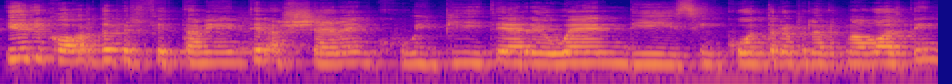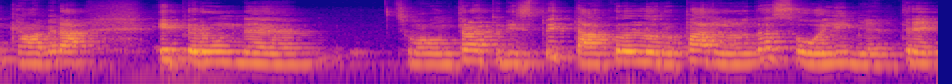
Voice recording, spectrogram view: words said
Io ricordo perfettamente la scena in cui Peter e Wendy si incontrano per la prima volta in camera e per un insomma un tratto di spettacolo loro parlano da soli mentre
